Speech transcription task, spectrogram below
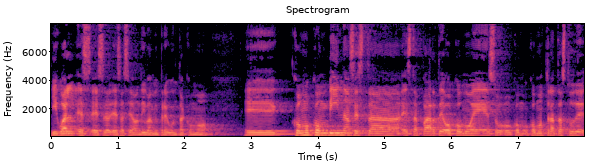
igual es, es, hacia donde iba mi pregunta, como, eh, ¿cómo combinas esta, esta parte o cómo es o, cómo, cómo, tratas tú de,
